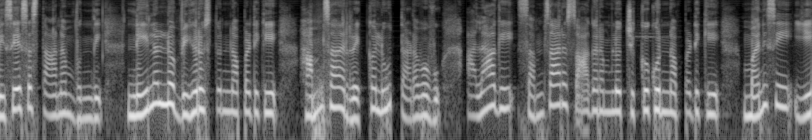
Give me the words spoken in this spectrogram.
విశేష స్థానం ఉంది. నీళ్ళల్లో విహరిస్తున్నప్పటికీ హంస రెక్కలు తడవవు. అలాగే సంసార సాగరంలో చిక్కుకున్నప్పటికీ మనిషి ఏ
